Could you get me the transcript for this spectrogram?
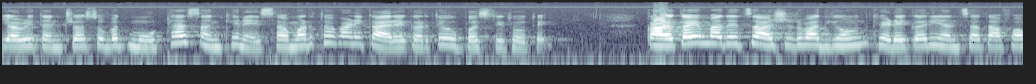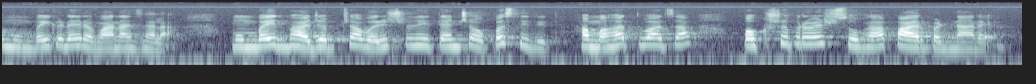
यावेळी त्यांच्यासोबत मोठ्या संख्येने समर्थक आणि कार्यकर्ते उपस्थित होते. काळकाई मातेचा आशीर्वाद घेऊन खेडेकर यांचा ताफा मुंबईकडे रवाना झाला. मुंबईत भाजपच्या वरिष्ठ नेत्यांच्या उपस्थितीत हा महत्त्वाचा पक्षप्रवेश सोहळा पार पडणार आहे.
